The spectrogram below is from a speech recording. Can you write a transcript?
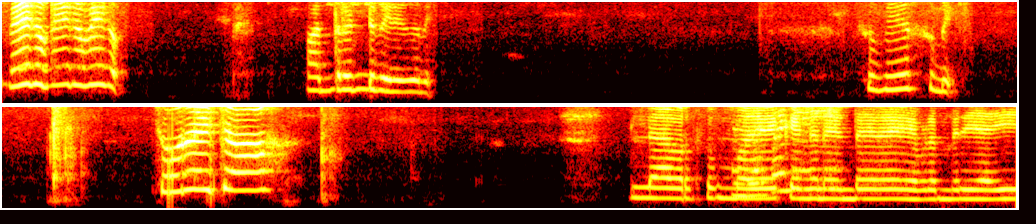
വേഗം വേഗം വേഗം. പന്ത്രണ്ട് പേര് കയറി സുബീർ സുബി. ചോറ് കഴിച്ചോ? എല്ലാവർക്കും മഴയൊക്കെ എങ്ങനെയുണ്ട്? എവിടം വരെയായി?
